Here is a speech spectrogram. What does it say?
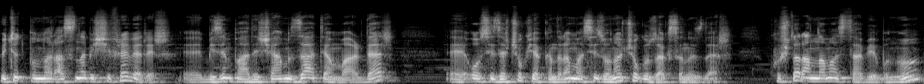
Hütut bunlar aslında bir şifre verir. Ee, bizim padişahımız zaten var der. Ee, o size çok yakındır ama siz ona çok uzaksınız der. Kuşlar anlamaz tabii bunu.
